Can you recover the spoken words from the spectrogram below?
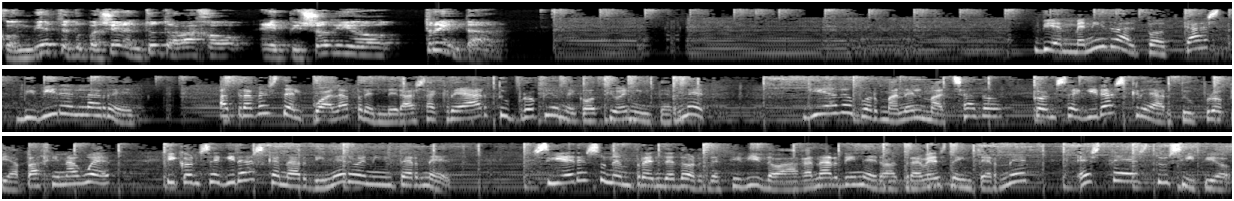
Convierte tu pasión en tu trabajo, episodio 30. Bienvenido al podcast Vivir en la Red, a través del cual aprenderás a crear tu propio negocio en Internet. Guiado por Manel Machado, conseguirás crear tu propia página web y conseguirás ganar dinero en Internet. Si eres un emprendedor decidido a ganar dinero a través de Internet, este es tu sitio.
